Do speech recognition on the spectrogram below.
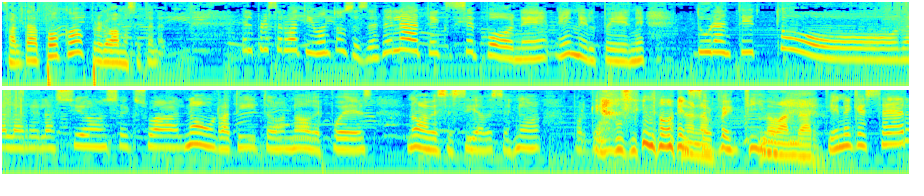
Falta poco, pero lo vamos a tener. El preservativo entonces es de látex, se pone en el pene durante toda la relación sexual, no un ratito, no después, no a veces sí, a veces no, porque así no es No, no, efectivo. no va a andar. Tiene que ser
